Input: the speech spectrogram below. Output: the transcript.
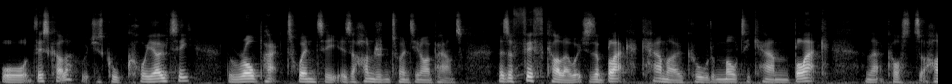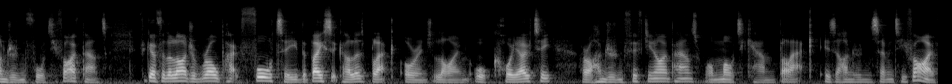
or this color, which is called Coyote, the Roll Pack 20 is £129. There's a fifth colour, which is a black camo called Multicam Black, and that costs £145. If you go for the larger Roll Pack 40, the basic colours, black, orange, lime or coyote, are £159, while Multicam Black is £175.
